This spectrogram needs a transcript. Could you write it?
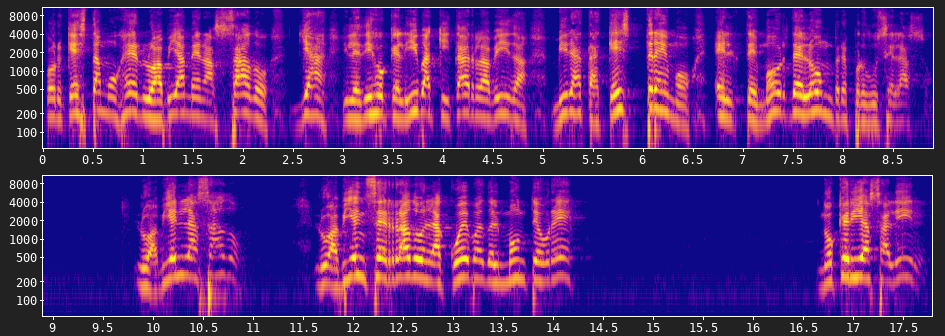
porque esta mujer lo había amenazado ya y le dijo que le iba a quitar la vida. Mira hasta qué extremo el temor del hombre produce lazo. Lo había enlazado, lo había encerrado en la cueva del monte Oré. No quería salir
